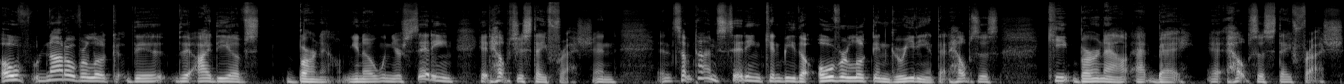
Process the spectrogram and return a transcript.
over, not overlook the the idea of burnout. You know, when you're sitting, it helps you stay fresh, and and sometimes sitting can be the overlooked ingredient that helps us keep burnout at bay. It helps us stay fresh,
